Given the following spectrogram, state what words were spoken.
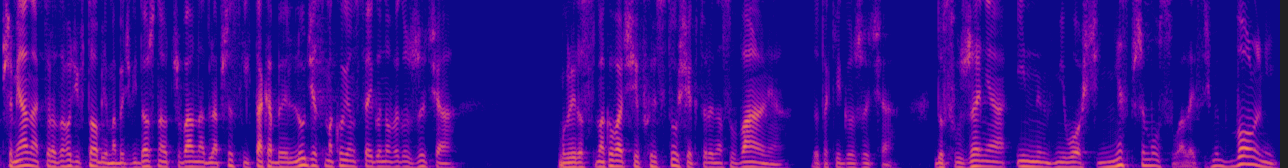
przemiana, która zachodzi w tobie, ma być widoczna, odczuwalna dla wszystkich, tak aby ludzie smakując Twojego nowego życia, mogli rozsmakować się w Chrystusie, który nas uwalnia do takiego życia. do służenia innym w miłości, nie z przymusu, ale jesteśmy wolni,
